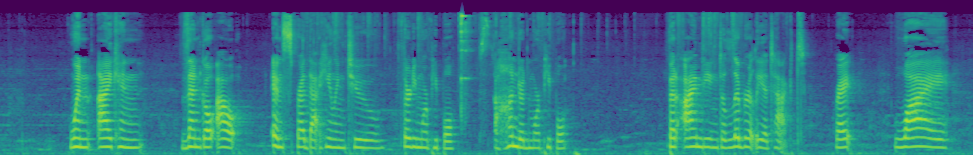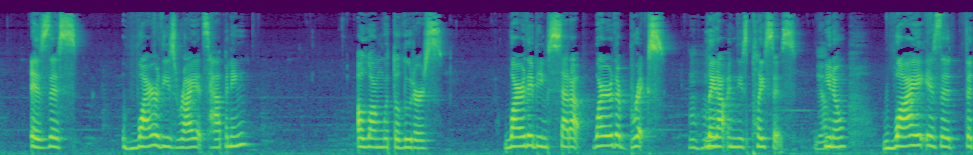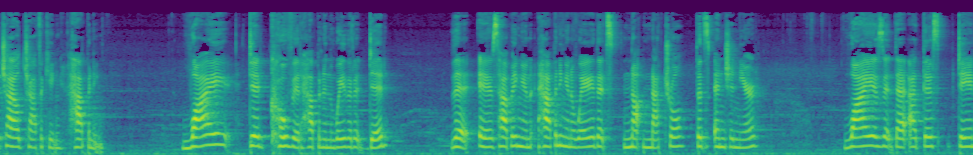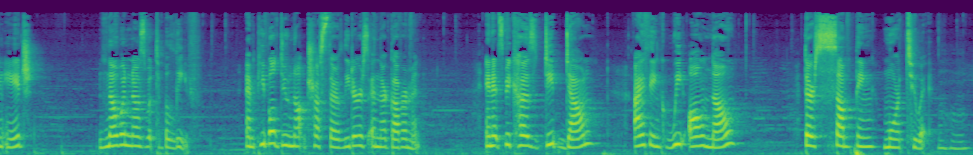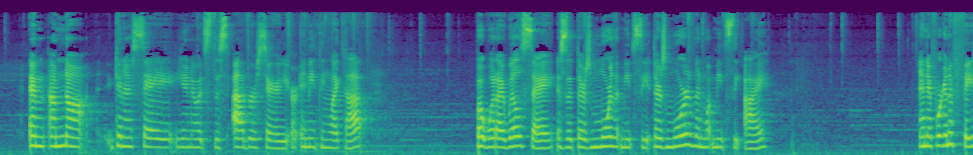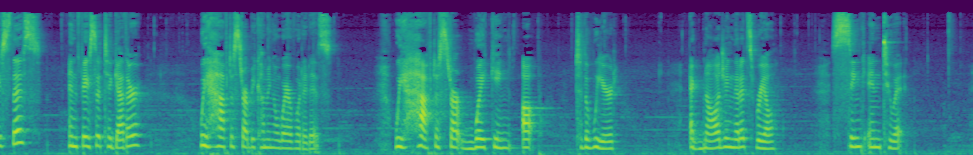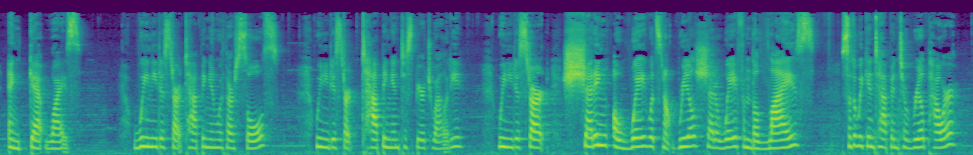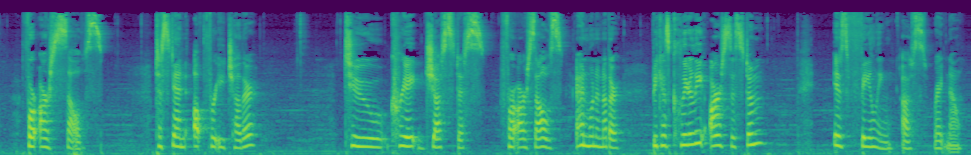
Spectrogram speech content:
when I can then go out and spread that healing to 30 more people, 100 more people? But I'm being deliberately attacked, right? Why is this why are these riots happening along with the looters? Why are they being set up? Why are there bricks mm-hmm. laid out in these places? You know, why is the, the child trafficking happening? Why did COVID happen in the way that it did? That is happening in, happening in a way that's not natural, that's engineered? Why is it that at this day and age, no one knows what to believe. And people do not trust their leaders and their government. And it's because deep down, I think we all know there's something more to it. Mm-hmm. And I'm not gonna say, you know, it's this adversary or anything like that. But what I will say is that there's more that meets the there's more than what meets the eye. And if we're going to face this and face it together, we have to start becoming aware of what it is. We have to start waking up to the weird, acknowledging that it's real, sink into it, and get wise. We need to start tapping in with our souls. We need to start tapping into spirituality. We need to start shedding away what's not real, shed away from the lies so that we can tap into real power for ourselves, to stand up for each other, to create justice for ourselves and one another. Because clearly our system is failing us right now.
